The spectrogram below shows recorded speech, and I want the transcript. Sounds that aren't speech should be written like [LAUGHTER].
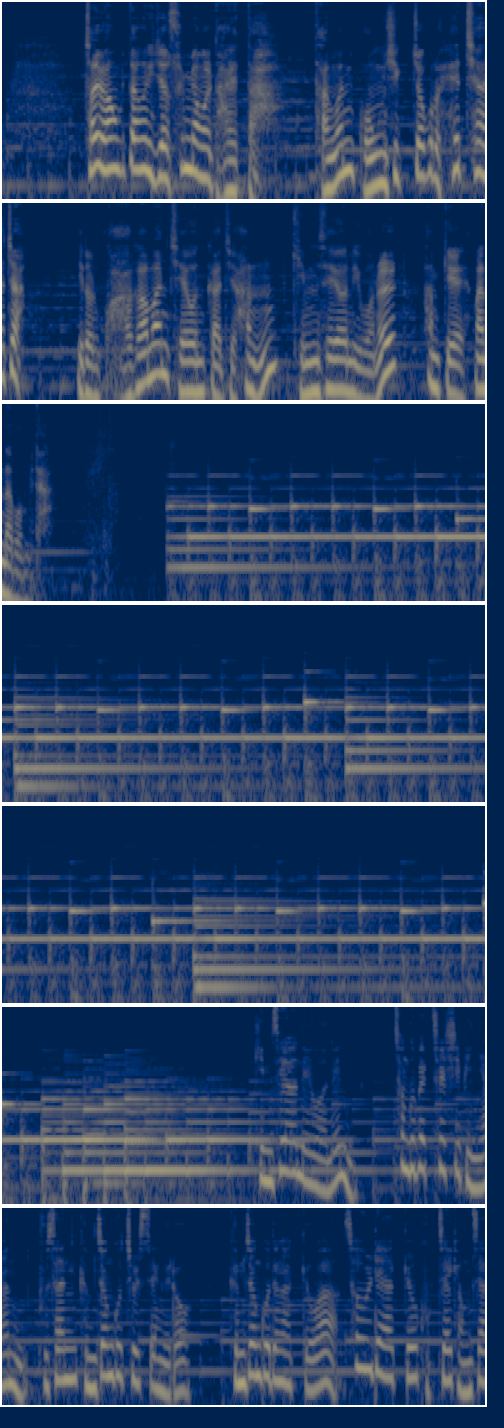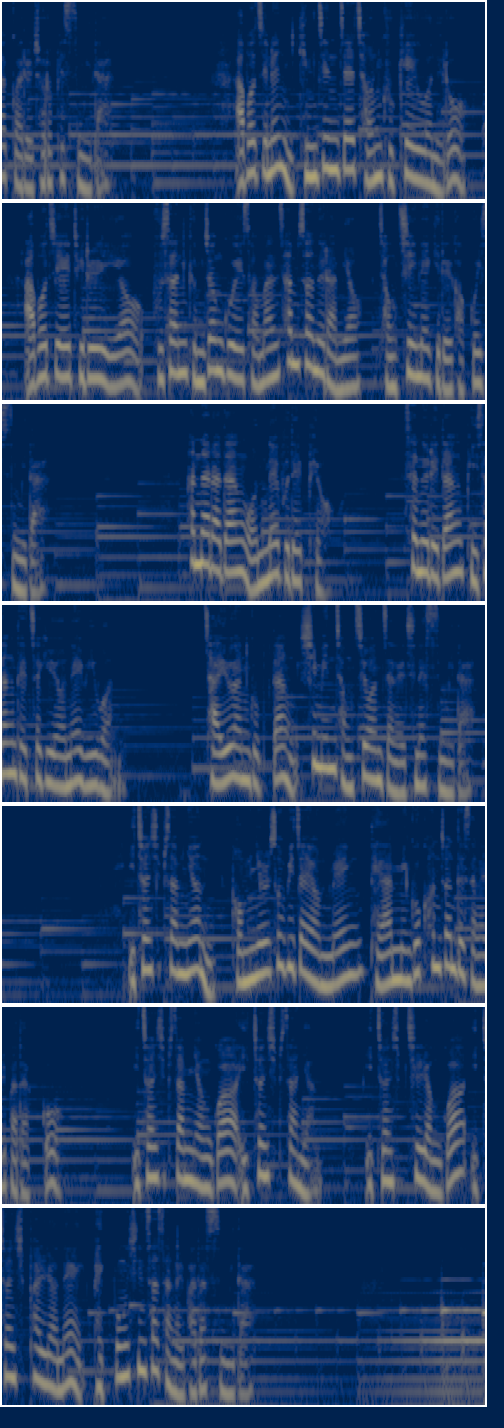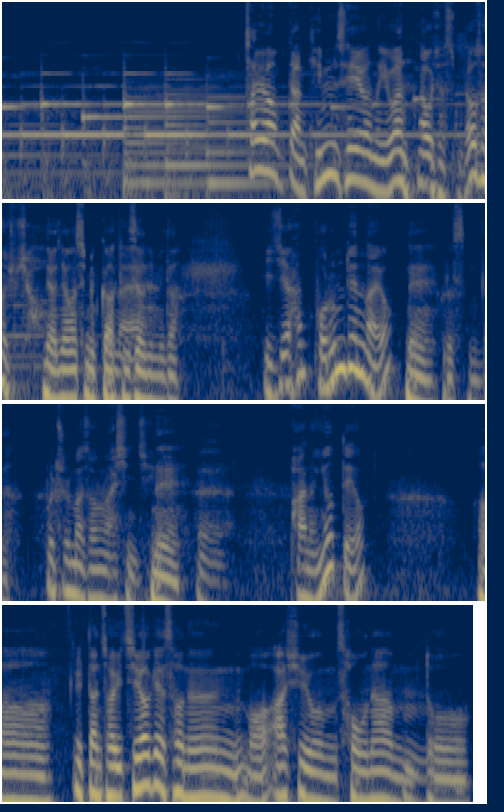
자유한국당은 이제 수명을 다했다. 당은 공식적으로 해체하자. 이런 과감한 제언까지 한 김세연 의원을 함께 만나봅니다. 1972년 부산 금정구 출생으로 금정고등학교와 서울대학교 국제경제학과를 졸업했습니다. 아버지는 김진재 전 국회의원으로 아버지의 뒤를 이어 부산 금정구에서만 삼선을 하며 정치인의 길을 걷고 있습니다. 한나라당 원내부대표, 새누리당 비상대책위원회 위원, 자유한국당 시민정치원장을 지냈습니다. 2013년 법률 소비자 연맹 대한민국 헌전대상을 받았고 2013년과 2014년, 2017년과 2018년에 백봉 신사상을 받았습니다. 자유한국당 김세연 의원 나오셨습니다. 어서 오십시오. 네, 안녕하십니까. 네. 김세연입니다. 이제 한 보름 됐나요? 네, 그렇습니다. 불출마 선언하신 지. 네. 네. 반응이 어때요? 어, 일단 저희 지역에서는 뭐 아쉬움, 서운함, 음. 또,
